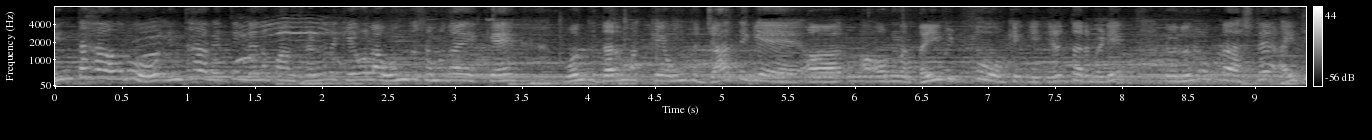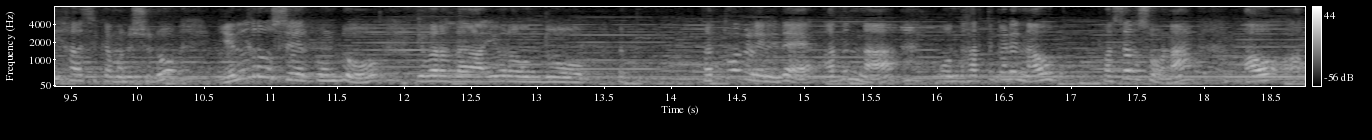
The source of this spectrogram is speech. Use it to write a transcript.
ಇಂತಹ ಅವರು ಇಂತಹ ವ್ಯಕ್ತಿಗಳು ಏನಪ್ಪಾ ಅಂತ ಹೇಳಿದ್ರೆ ಕೇವಲ ಒಂದು ಸಮುದಾಯಕ್ಕೆ, ಒಂದು ಧರ್ಮಕ್ಕೆ, ಒಂದು ಜಾತಿಗೆ ಅವ್ರನ್ನ ದಯವಿಟ್ಟು ಹೇಳ್ತಾ ಇರಬೇಡಿ ಇವರೆಲ್ಲರೂ ಕೂಡ ಅಷ್ಟೇ ಐತಿಹಾಸಿಕ ಮನುಷ್ಯರು. ಎಲ್ಲರೂ ಸೇರಿಕೊಂಡು ಇವರದ, ಇವರ ಒಂದು ತತ್ವಗಳೇನಿದೆ, ಅದನ್ನ ಒಂದು ಹತ್ತು ಕಡೆ ನಾವು ಪಸರಿಸೋಣ. ಅವ್-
